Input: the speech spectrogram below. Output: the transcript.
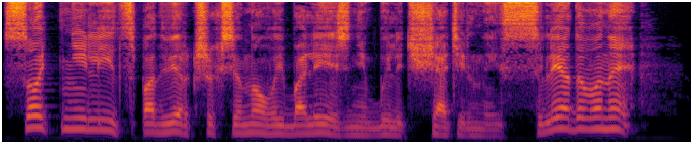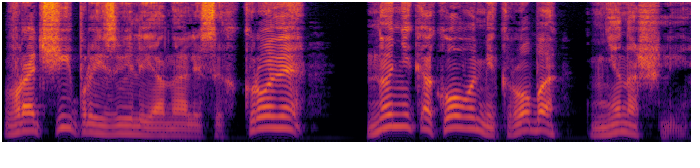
Сотни лиц, подвергшихся новой болезни, были тщательно исследованы, врачи произвели анализ их крови, но никакого микроба не нашли.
